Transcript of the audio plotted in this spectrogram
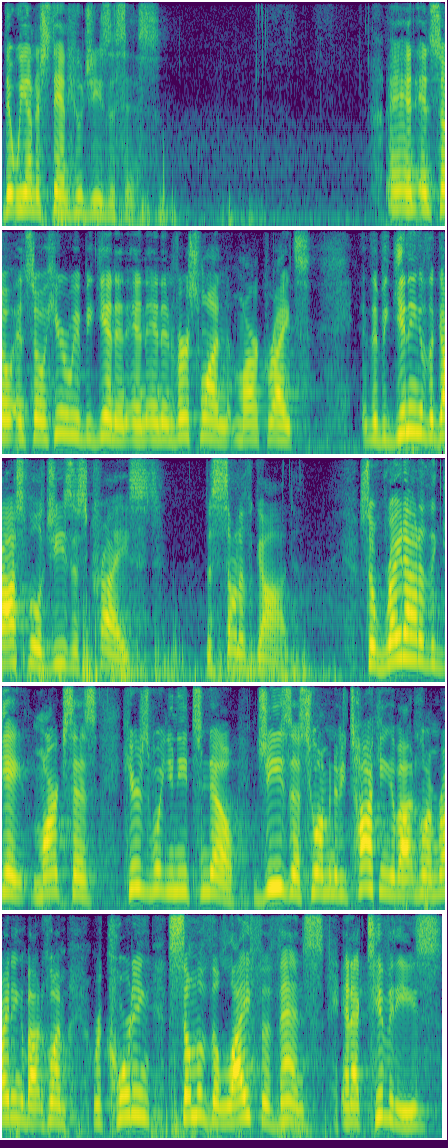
that we understand who Jesus is. And, and, so, and so here we begin. And, and, and in verse 1, Mark writes, The beginning of the gospel of Jesus Christ, the Son of God. So, right out of the gate, Mark says, Here's what you need to know Jesus, who I'm going to be talking about, who I'm writing about, who I'm recording some of the life events and activities.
